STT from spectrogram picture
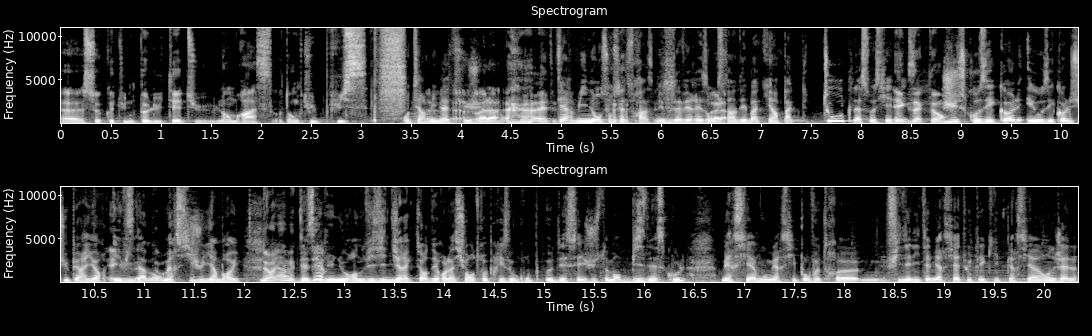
Euh, ce que tu ne peux lutter, tu l'embrasses autant que tu le puisses. On termine là-dessus. Voilà. Terminons sur cette phrase. Mais vous avez raison, c'est un débat qui impacte toute la société. Exactement. Jusqu'aux écoles et aux écoles supérieures, évidemment. Merci Julien Breuil. De rien, avec D'être venu nous rendre visite, directeur des relations entreprises au groupe EDC, justement Business School. Merci à vous, merci pour votre euh, fidélité. Merci à toute l'équipe. Merci à Angèle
